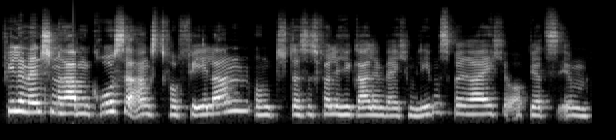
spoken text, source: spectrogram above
Viele Menschen haben große Angst vor Fehlern und das ist völlig egal in welchem Lebensbereich, ob jetzt im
